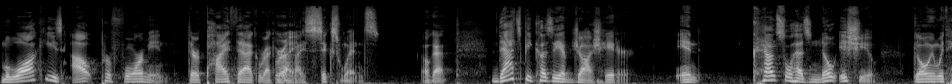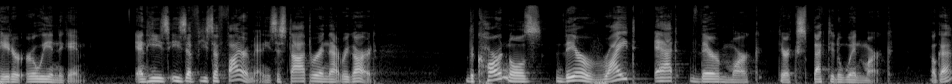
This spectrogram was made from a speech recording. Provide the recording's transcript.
Milwaukee is outperforming their Pythag record right. by six wins. Okay, that's because they have Josh Hader, and Counsell has no issue going with Hader early in the game, and he's he's a he's a fireman. He's a stopper in that regard the Cardinals, they are right at their mark, their expected win mark. Okay?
